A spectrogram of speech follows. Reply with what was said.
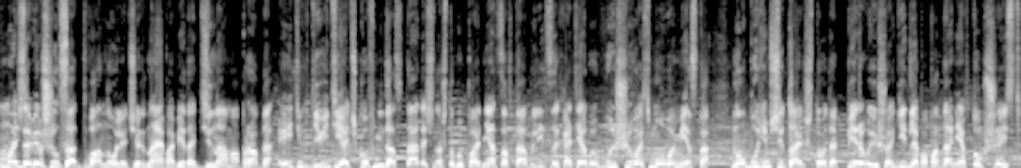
Матч завершился 2-0. Очередная победа «Динамо». Правда, этих 9 очков недостаточно, чтобы подняться в таблице хотя бы выше восьмого места. Но будем считать, что это первые шаги для попадания в топ-6.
